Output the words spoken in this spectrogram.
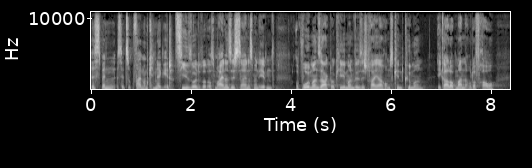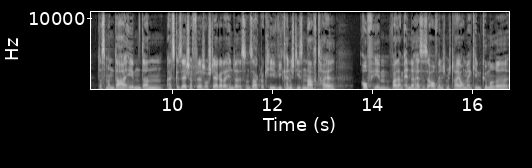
ist, wenn es jetzt vor allem um Kinder geht. Ziel sollte dort aus meiner Sicht sein, dass man eben, obwohl man sagt, okay, man will sich drei Jahre ums Kind kümmern, egal ob Mann oder Frau, dass man da eben dann als Gesellschaft vielleicht auch stärker dahinter ist und sagt, okay, wie kann ich diesen Nachteil aufheben? Weil am Ende heißt es ja auch, wenn ich mich drei Jahre um mein Kind kümmere,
